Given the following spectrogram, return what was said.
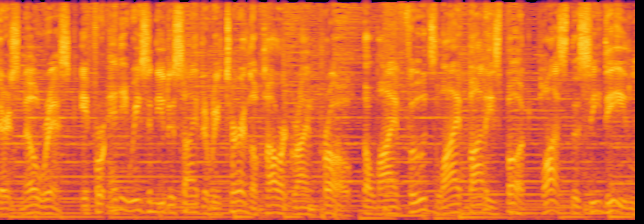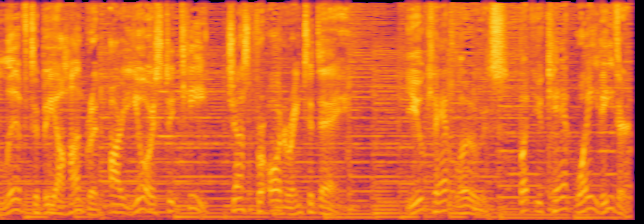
There's no risk. If for any reason you decide to return the Power Grind Pro, the Live Foods, Live Bodies book, plus the CD Live to Be 100 are yours to keep just for ordering today. You can't lose, but you can't wait either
